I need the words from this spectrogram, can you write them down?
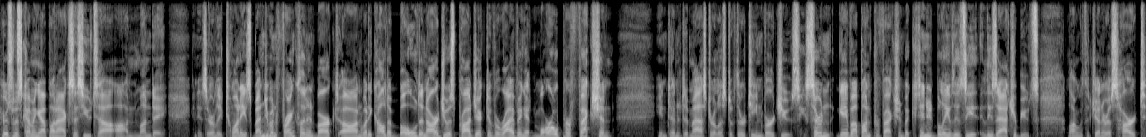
Here's what's coming up on Access Utah on Monday. In his early 20s, Benjamin Franklin embarked on what he called a bold and arduous project of arriving at moral perfection. He intended to master a list of 13 virtues. He soon gave up on perfection, but continued to believe that these attributes, along with a generous heart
